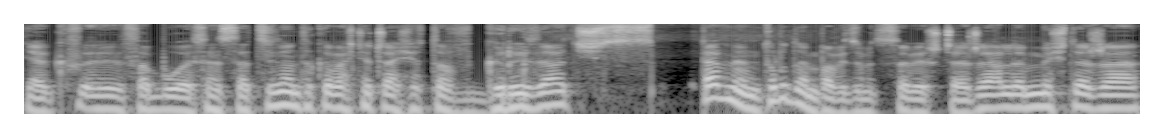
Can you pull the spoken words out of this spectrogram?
jak fabułę sensacyjną, tylko właśnie trzeba się w to wgryzać, pewnym trudem, powiedzmy to sobie szczerze, ale myślę, że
